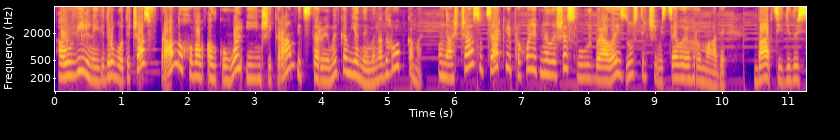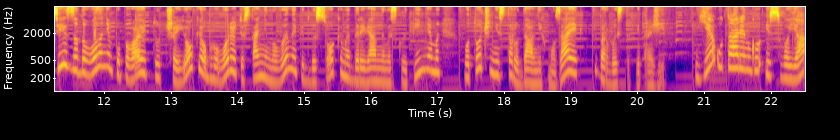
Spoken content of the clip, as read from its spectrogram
а у вільний від роботи час вправно ховав алкоголь і інший крам під старими кам'яними надгробками. У наш час у церкві проходять не лише служби, але й зустрічі місцевої громади. Бабці й дідусі з задоволенням попивають тут чайок і обговорюють останні новини під високими дерев'яними склепіннями в оточенні стародавніх мозаїк і барвистих вітражів. Є у Тарінгу і своя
